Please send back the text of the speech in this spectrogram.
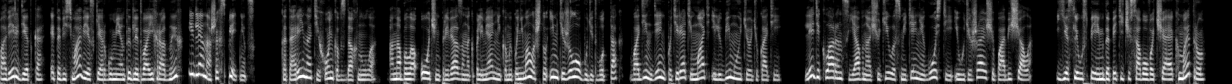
Поверь, детка, это весьма веские аргументы для твоих родных и для наших сплетниц. Катарина тихонько вздохнула. Она была очень привязана к племянникам и понимала, что им тяжело будет вот так в один день потерять и мать, и любимую тетю Кати. Леди Кларенс явно ощутила смятение гостей и утешающе пообещала. «Если успеем до пятичасового чая к метру,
